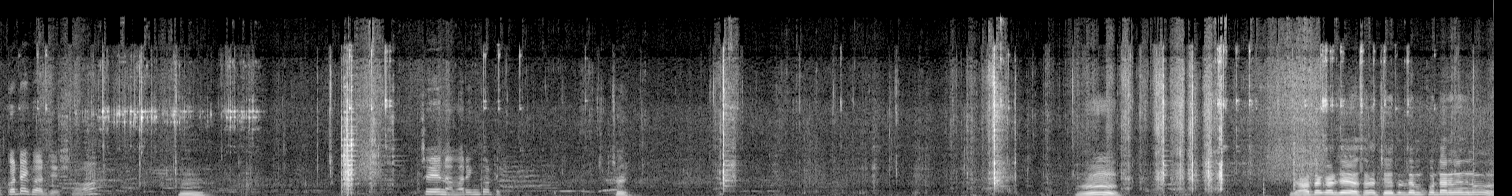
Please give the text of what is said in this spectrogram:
ఒక్కటే కట్ చేసినావా? చేయనా మరి ఇంకోటి? చెయ్యి చేయి అసలు చేతులు తెంపుకుంటాను మీద నువ్వు?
